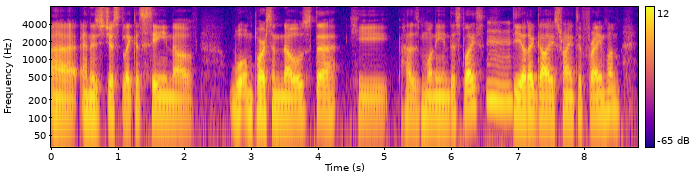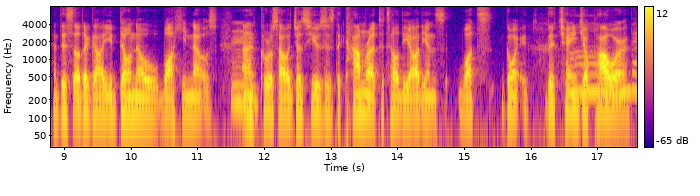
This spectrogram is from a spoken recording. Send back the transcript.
Uh, and it's just like a scene of one person knows that he has money in this place. Mm. The other guy is trying to frame him, and this other guy you don't know what he knows Mm. and Kurosawa just uses the camera to tell the audience what's going, the change of Oh, power have seen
